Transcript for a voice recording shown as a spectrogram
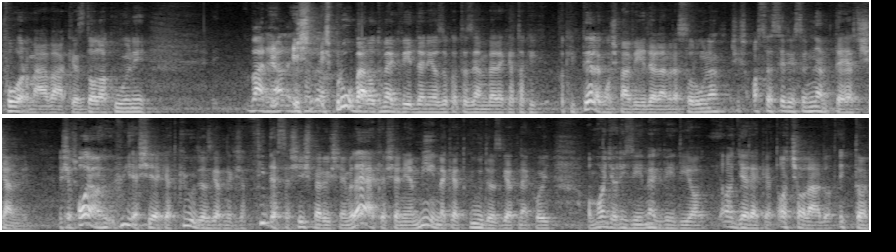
formává kezd alakulni. Várjál, és, a- és próbálod megvédeni azokat az embereket, akik, akik tényleg most már védelemre szorulnak, és azt veszed észre, hogy nem tehetsz semmit. És olyan hülyeségeket küldözgetnek, és a fideszes ismerőseim lelkesen ilyen mémeket küldözgetnek, hogy a magyar izé megvédi a, a gyereket, a családot, itt a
